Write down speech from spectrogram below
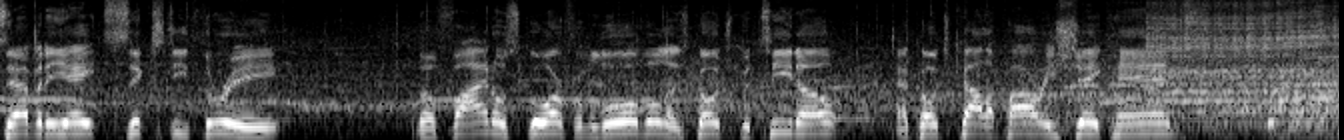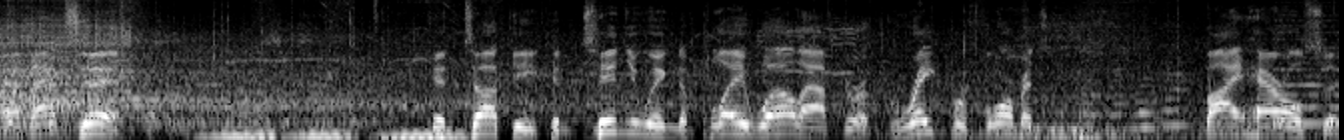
78-63. The final score from Louisville is Coach Pitino and Coach Calipari shake hands, and that's it. Kentucky continuing to play well after a great performance by Harrellson.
